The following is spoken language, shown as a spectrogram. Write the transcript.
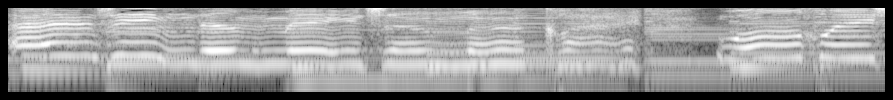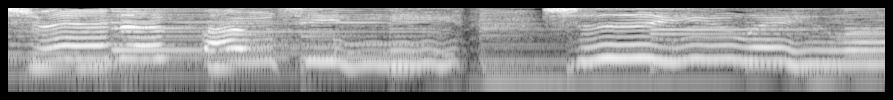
安静的没这么快。我会学着放弃你，是因为我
